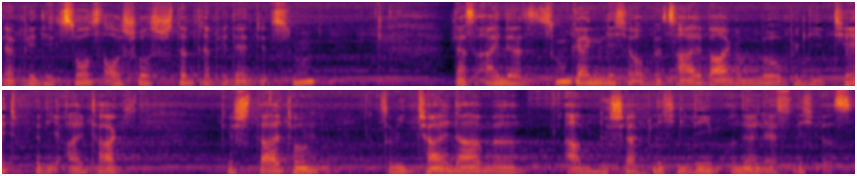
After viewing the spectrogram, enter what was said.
der Petitionsausschuss stimmt der Petentin zu, dass eine zugängliche und bezahlbare Mobilität für die Alltagsgestaltung sowie Teilnahme am geschäftlichen Leben unerlässlich ist.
